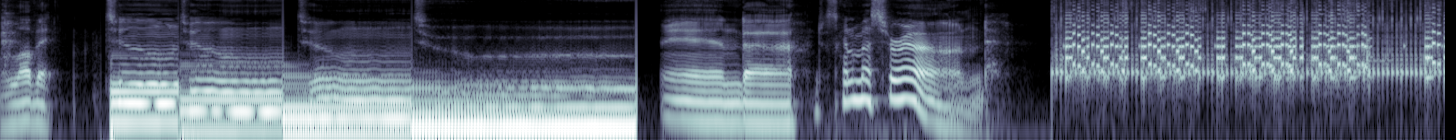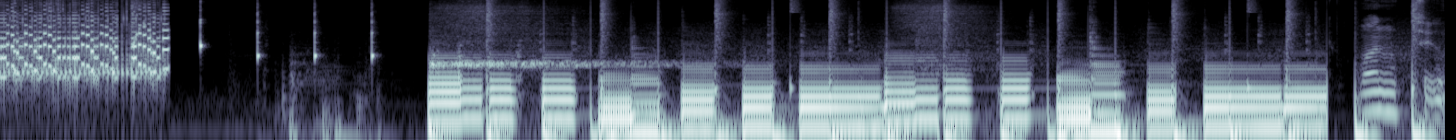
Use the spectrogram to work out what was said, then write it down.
I love it. Tune, tune, and uh, just gonna mess around. One, two.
